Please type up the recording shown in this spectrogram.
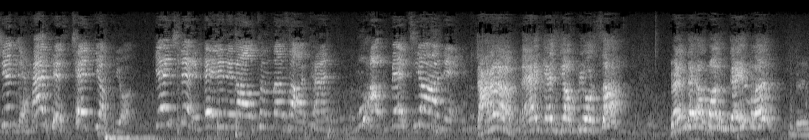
Şimdi herkes chat yapıyor. Gençlerin elinin altında zaten. Muhabbet yani. Canım herkes yapıyorsa ben de yaparım değil mi lan? Şimdi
